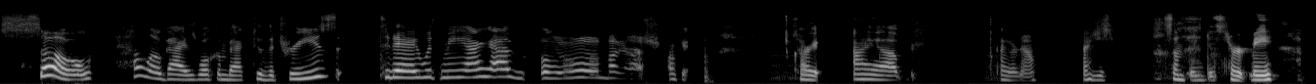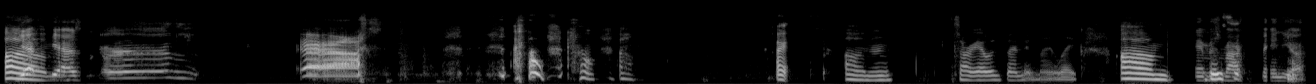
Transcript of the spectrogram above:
so, hello guys, welcome back to the trees. Today with me I have oh my gosh. Okay. Sorry. I uh I don't know. I just something just hurt me. Um yeah, yes. Ow, ow, ow. Alright. Um sorry, I was bending my leg. Um name is Basic- Macmania.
